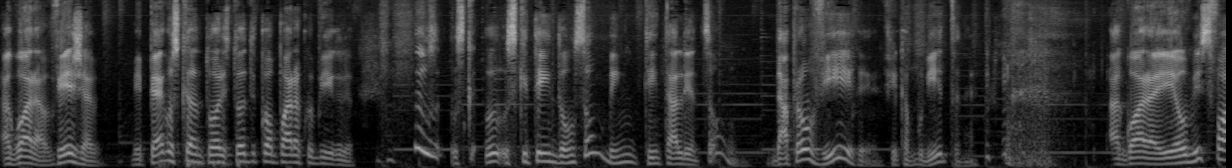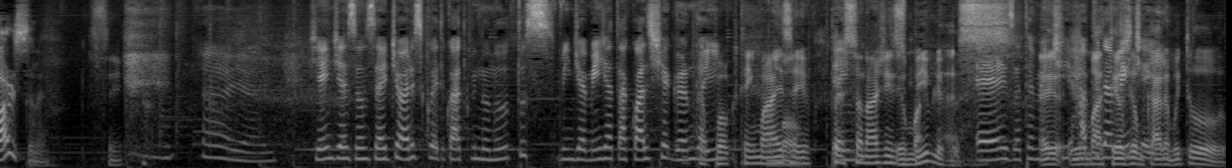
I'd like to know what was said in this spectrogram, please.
Agora, veja, me pega os cantores todos e compara comigo. Os, os, os que têm dom são bem, têm talento, são, dá para ouvir, fica bonito, né? Agora eu me esforço, né? Sim. Ai, ai. Gente, já são 7 horas e 54 minutos. Vinde a mim já tá quase chegando Daqui aí. a pouco tem mais Bom. aí, Tem. personagens Eu bíblicos. É, exatamente. E o Matheus é um Rapidamente cara aí. muito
